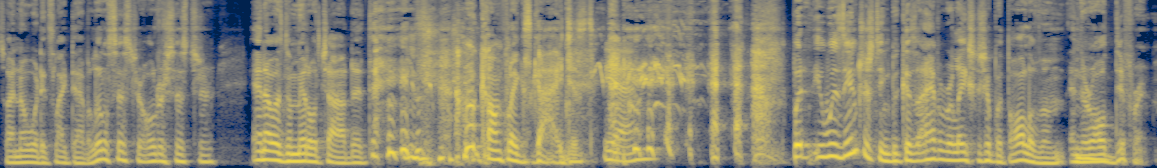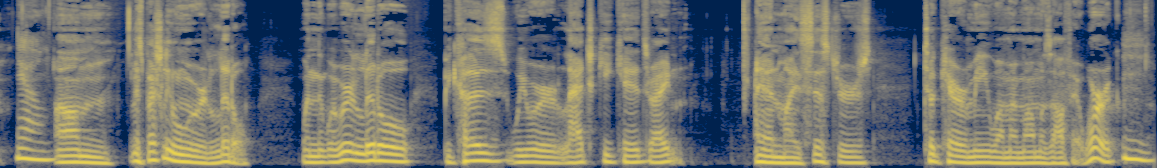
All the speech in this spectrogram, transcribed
So I know what it's like to have a little sister, older sister, and I was the middle child. That I'm a complex guy, just Yeah. but it was interesting because I have a relationship with all of them, and they're all different Yeah. um, especially when we were little. When, when we were little, because we were latchkey kids, right? And my sisters took care of me while my mom was off at work. Mm.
